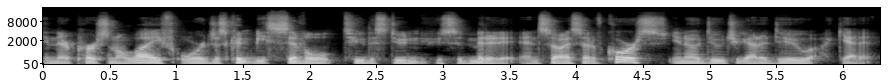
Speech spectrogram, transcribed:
in their personal life or just couldn't be civil to the student who submitted it. And so I said, of course, you know, do what you got to do. I get it.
